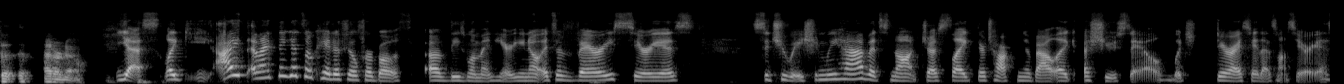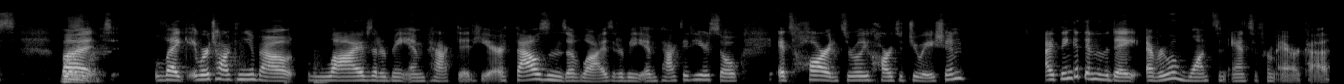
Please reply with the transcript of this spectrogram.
the, i don't know. Yes like i and i think it's okay to feel for both of these women here you know? It's a very serious situation we have. It's not just like they're talking about like a shoe sale which dare i say that's not serious. But right. like we're talking about lives that are being impacted here thousands of lives that are being impacted here. So it's hard it's a really hard situation I think at the end of the day, everyone wants an answer from Erika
